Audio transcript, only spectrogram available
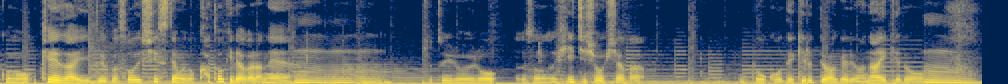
この経済というかそういうシステムの過渡期だからね、うんうんうんちょっといろいろその一消費者がどうこうできるってわけではないけど、うん。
